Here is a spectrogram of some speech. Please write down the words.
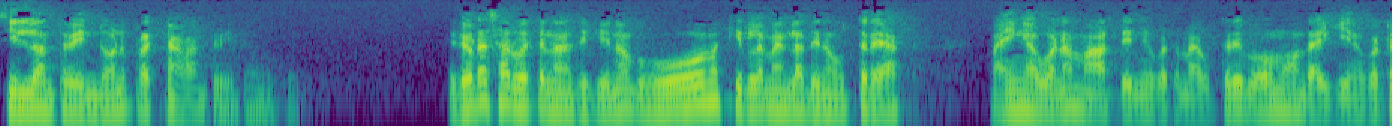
සිල්වන්ත වෙන්න ඕනේ ප්‍රඥාවන්ත වෙන්න ඕනේ. එතකොට ਸਰවචනාංශ කියනවා බොහෝම කිර්ලමෙන්ලා දෙන උත්තරයක්. මයින් අහුවනම් මාත් දෙන්නේ ඔක තමයි උත්තරේ බොහොම හොඳයි කියනකොට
